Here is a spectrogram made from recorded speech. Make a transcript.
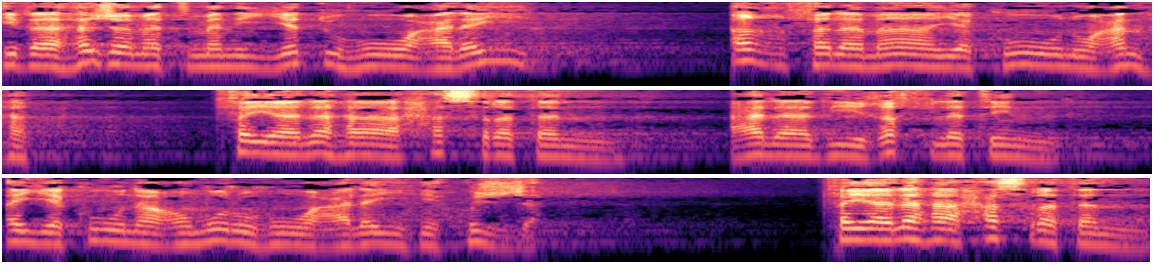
إذا هجمت منيته عليه أغفل ما يكون عنها فيا لها حسرة على ذي غفلة أن يكون عمره عليه حجة. فيا لها حسرة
